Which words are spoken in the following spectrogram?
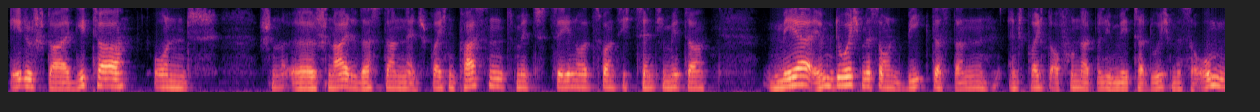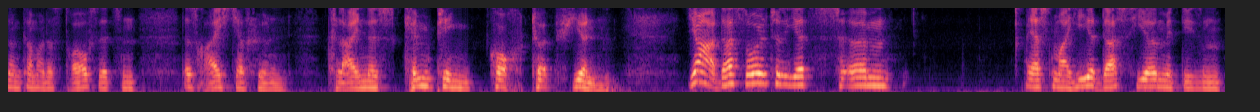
Edelstahlgitter und äh, schneide das dann entsprechend passend mit 10 oder 20 Zentimeter mehr im Durchmesser und biegt das dann entsprechend auf 100 Millimeter Durchmesser um. Dann kann man das draufsetzen. Das reicht ja für ein kleines Camping-Kochtöpfchen. Ja, das sollte jetzt ähm, erstmal hier das hier mit diesem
